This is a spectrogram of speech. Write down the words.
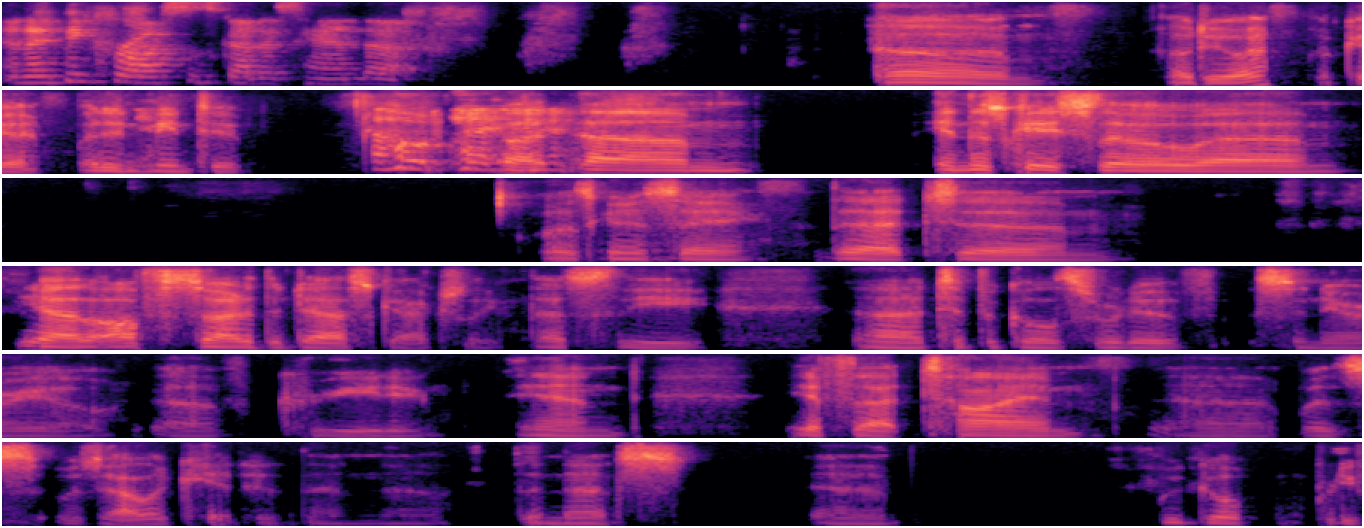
And I think Ross has got his hand up. Um, oh, do I? Okay, I didn't mean to. Okay. But um, in this case, though, um, what I was going to say that, um, yeah, the off side of the desk, actually, that's the uh, typical sort of scenario of creating. And if that time uh, was was allocated, then uh, then that's uh, we go pretty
